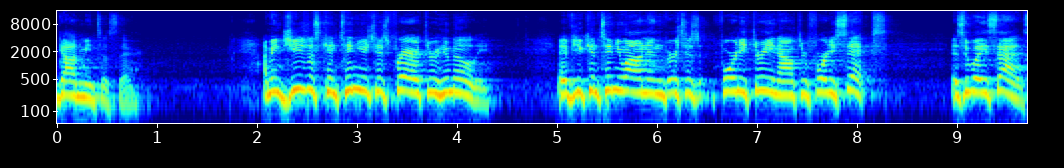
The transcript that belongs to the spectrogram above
God meets us there. I mean, Jesus continues his prayer through humility. If you continue on in verses 43 now through 46, this is what he says.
